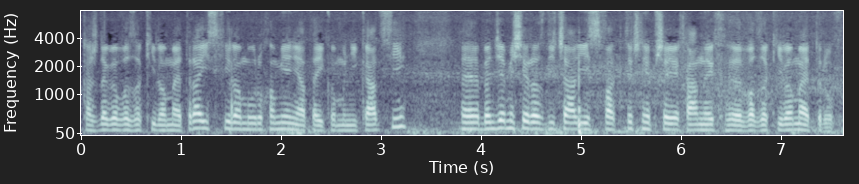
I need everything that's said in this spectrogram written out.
każdego wozokilometra i z chwilą uruchomienia tej komunikacji e, będziemy się rozliczali z faktycznie przejechanych e, wozokilometrów.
